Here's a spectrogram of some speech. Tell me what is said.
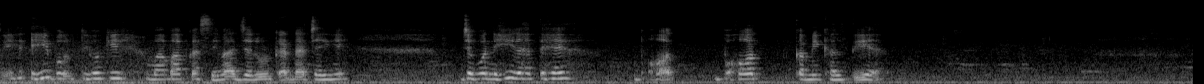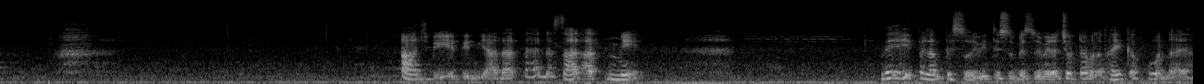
तो यही बोलती हूँ कि माँ बाप का सेवा ज़रूर करना चाहिए। जब वो नहीं रहते हैं, बहुत बहुत कमी खलती है। आज भी ये दिन याद आता है ना, सारा में। मैं यही पलंग पे सोई हुई थी, सुबह सुबह मेरा छोटा वाला भाई का फ़ोन आया।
